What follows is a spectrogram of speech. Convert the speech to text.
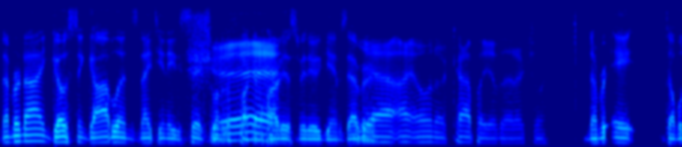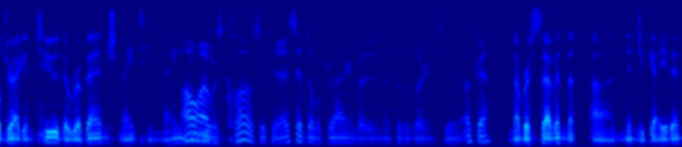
Number 9, Ghosts and Goblins, 1986, one of the fucking hardest video games ever. Yeah, I own a copy of that actually. Number 8, Double Dragon 2, The Revenge, 1990. Oh, I was close. Okay, I said Double Dragon, but I didn't know Double Dragon Two. Okay. Number 7, uh, Ninja Gaiden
